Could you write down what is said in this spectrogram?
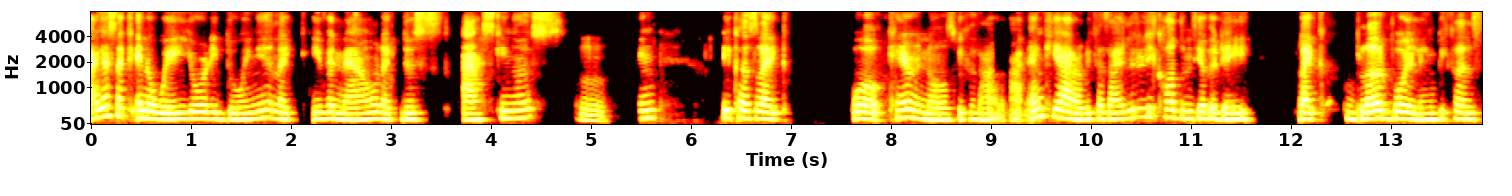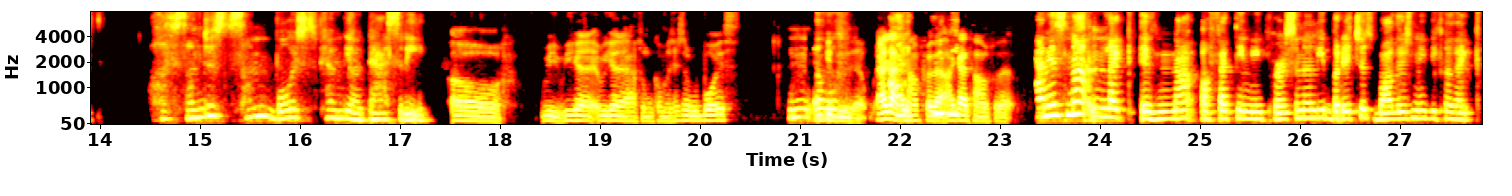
I guess like in a way you're already doing it, like even now, like just asking us mhm. because like well Karen knows because I, I and Kiara because I literally called them the other day like blood boiling because oh, some just some boys just having the audacity. Oh, we, we gotta we gotta have some conversation with boys. We can do um, that. I got I time for that. I got time for that. and it's not like it's not affecting me personally, but it just bothers me because like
